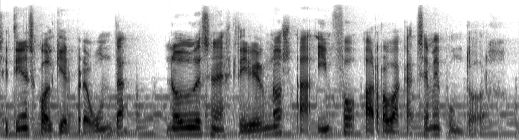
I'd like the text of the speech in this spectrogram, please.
Si tienes cualquier pregunta, no dudes en escribirnos a info.kachem.org.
